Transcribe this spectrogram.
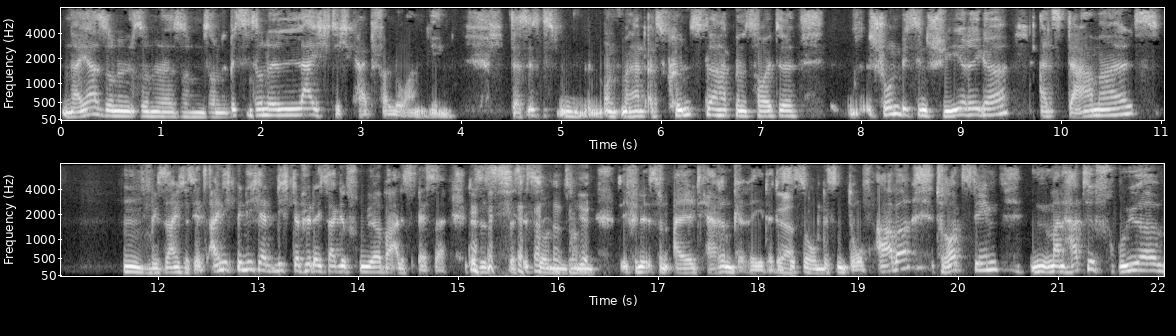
naja, so eine, so eine, so ein, so ein bisschen so eine Leichtigkeit verloren ging. Das ist, und man hat als Künstler hat man es heute schon ein bisschen schwieriger als damals, hm, wie sage ich das jetzt? Eigentlich bin ich ja nicht dafür, dass ich sage, früher war alles besser. Das ist, das ist so ein, so ein ich finde, ist so ein Altherrengerede. Das ja. ist so ein bisschen doof. Aber trotzdem, man hatte früher,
